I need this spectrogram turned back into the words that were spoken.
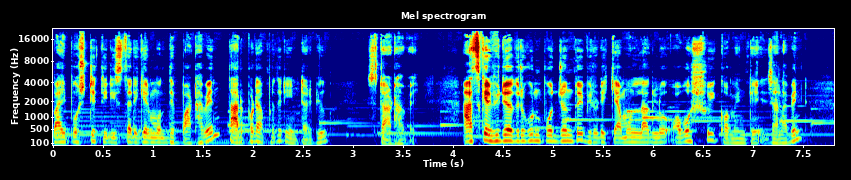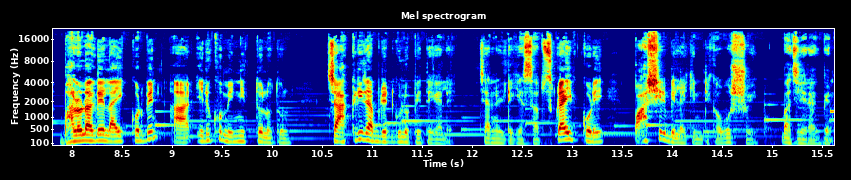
বাই পোস্টে তিরিশ তারিখের মধ্যে পাঠাবেন, তারপরে আপনাদের ইন্টারভিউ স্টার্ট হবে। আজকের ভিডিও এতটুকুন পর্যন্তই। ভিডিওটি কেমন লাগল অবশ্যই কমেন্টে জানাবেন। ভালো লাগলে লাইক করবেন আর এরকমই নিত্য নতুন চাকরির আপডেটগুলো পেতে গেলে চ্যানেলটিকে সাবস্ক্রাইব করে পাশের বেলাইকিনটিকে অবশ্যই বাজিয়ে রাখবেন।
